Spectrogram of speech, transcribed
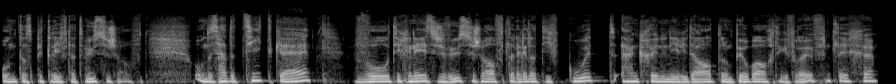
Und das betrifft auch die Wissenschaft. Und es hat eine Zeit gegeben, wo die chinesischen Wissenschaftler relativ gut haben können ihre Daten und Beobachtungen veröffentlichen.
